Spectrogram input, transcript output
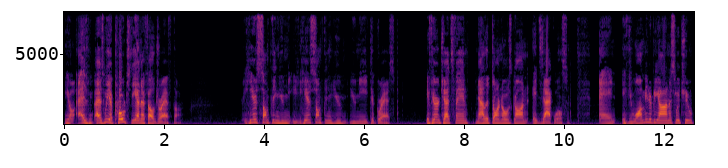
you know, as as we approach the NFL draft, though, here's something you here's something you you need to grasp. If you're a Jets fan, now that Darnold's gone, it's Zach Wilson. And if you want me to be honest with you,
